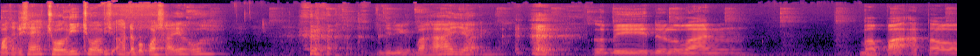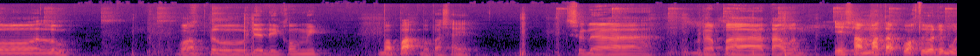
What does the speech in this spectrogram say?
materi saya coli coli ada bapak saya wah jadi bahaya. Lebih duluan bapak atau lu waktu jadi komik bapak bapak saya sudah berapa tahun? Iya sama tak waktu 2016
